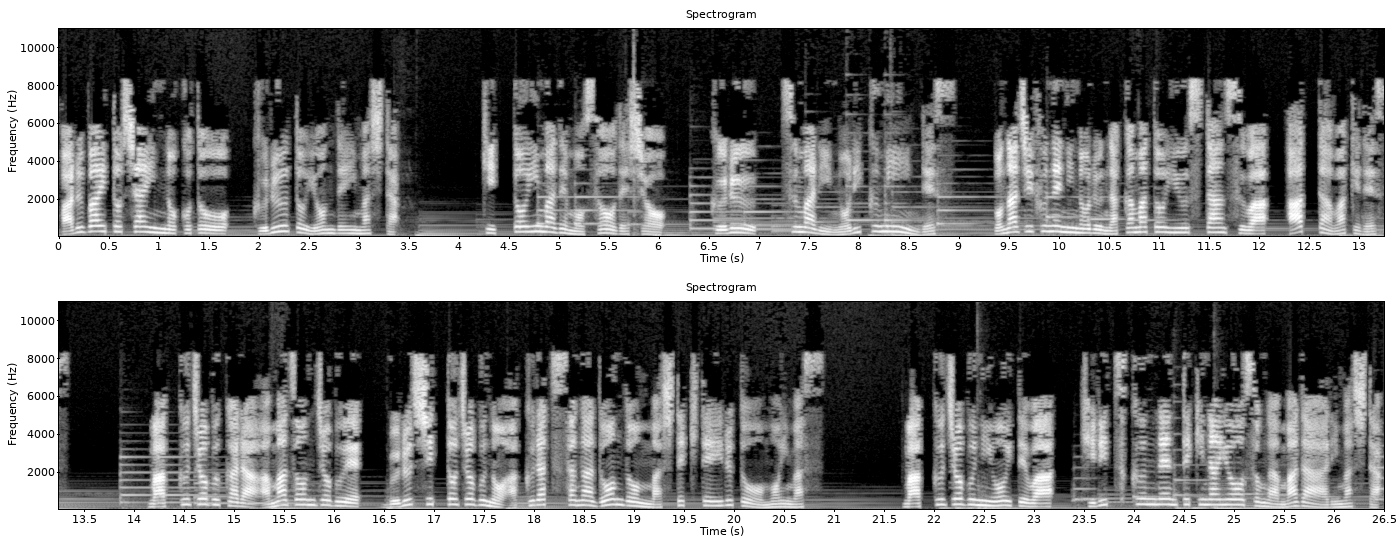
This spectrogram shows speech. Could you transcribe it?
アルバイト社員のことを、クルーと呼んでいました。きっと今でもそうでしょう。クルー、つまり乗組員です。同じ船に乗る仲間というスタンスは、あったわけです。マックジョブからアマゾンジョブへ、ブルシットジョブの悪辣さがどんどん増してきていると思います。マックジョブにおいては、規律訓練的な要素がまだありました。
